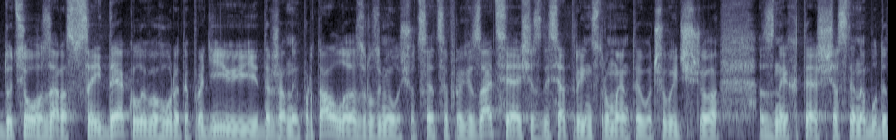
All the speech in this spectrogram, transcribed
До цього зараз все йде. Коли ви говорите про дію і державний портал, е, зрозуміло, що це цифровізація. 63 інструменти. Вочевидь, що з них теж частина буде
